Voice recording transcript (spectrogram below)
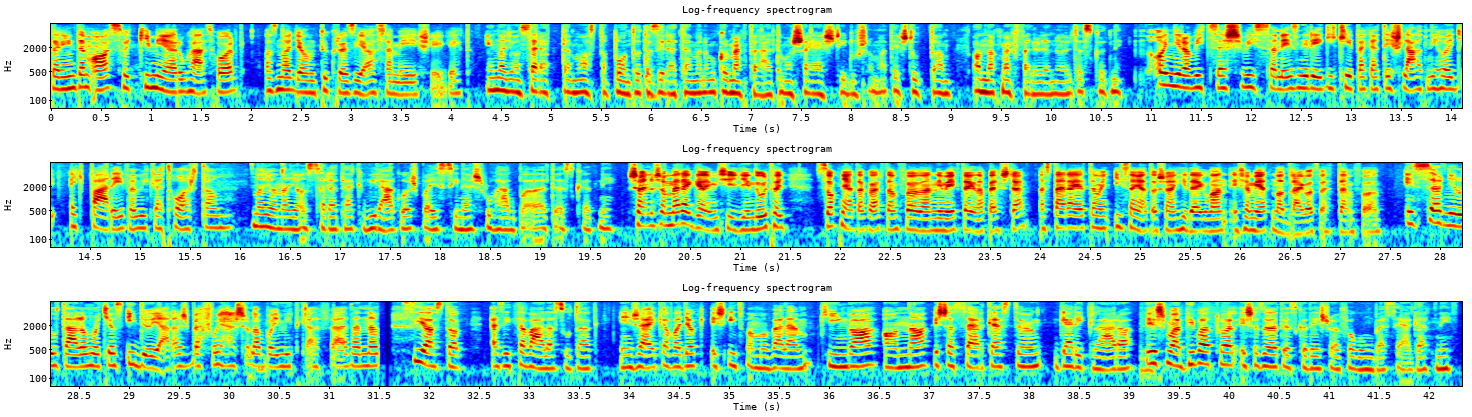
Szerintem az, hogy ki milyen ruhát hord, az nagyon tükrözi a személyiségét. Én nagyon szerettem azt a pontot az életemben, amikor megtaláltam a saját stílusomat, és tudtam annak megfelelően öltözködni. Annyira vicces visszanézni régi képeket, és látni, hogy egy pár éve miket hordtam. Nagyon-nagyon szeretek virágosba és színes ruhákba öltözködni. Sajnos a mereggelem is így indult, hogy szoknyát akartam fölvenni még tegnap este, aztán rájöttem, hogy iszonyatosan hideg van, és emiatt nadrágot vettem föl. Én szörnyen utálom, hogy az időjárás befolyásol abba, hogy mit kell felvennem. Sziasztok! Ez itt a Válaszutak. Én Zsájke vagyok, és itt van ma velem Kinga, Anna és a szerkesztőnk Geri Klára. És ma a divatról és az öltözködésről fogunk beszélgetni.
